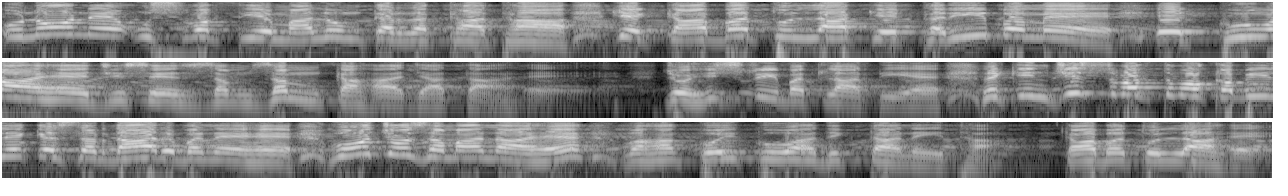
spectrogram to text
انہوں نے اس وقت یہ معلوم کر رکھا تھا کہ کعبت اللہ کے قریب میں ایک کنواں ہے جسے زمزم کہا جاتا ہے۔ جو ہسٹری بتلاتی ہے۔ لیکن جس وقت وہ قبیلے کے سردار بنے ہیں، وہ جو زمانہ ہے، وہاں کوئی کنواں دکھتا نہیں تھا۔ کابت اللہ ہے،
